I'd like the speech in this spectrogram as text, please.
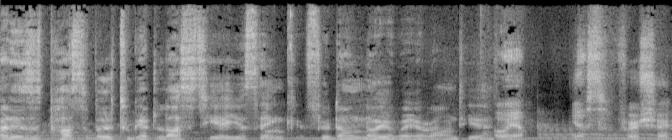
But is it possible to get lost here, you think, if you don't know your way around here? Oh yeah, yes, for sure.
